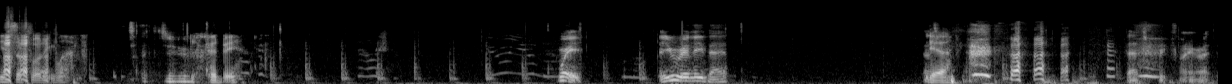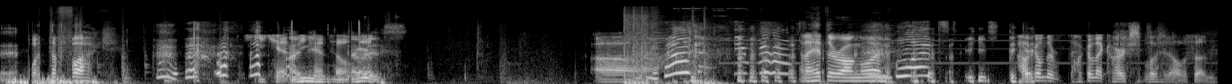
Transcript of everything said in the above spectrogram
It's a floating lamp. Could be. Wait, are you really that? That's, Yeah. That's pretty funny right there. What the fuck? You can't. I You didn't can't tell. notice. Uh, And I hit the wrong one. what? He's dead. how come the How come that car exploded all of a sudden?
